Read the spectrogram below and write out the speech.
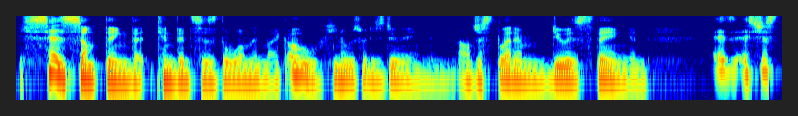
he says something that convinces the woman like oh he knows what he's doing and i'll just let him do his thing. And it's, it's just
